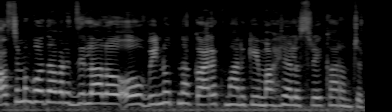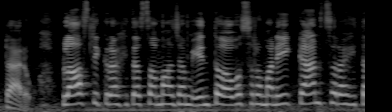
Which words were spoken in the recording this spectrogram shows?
పశ్చిమ గోదావరి జిల్లాలో ఓ వినూత్న కార్యక్రమానికి మహిళలు శ్రీకారం చుట్టారు. ప్లాస్టిక్ రహిత సమాజం ఎంతో అవసరమని క్యాన్సర్ రహిత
